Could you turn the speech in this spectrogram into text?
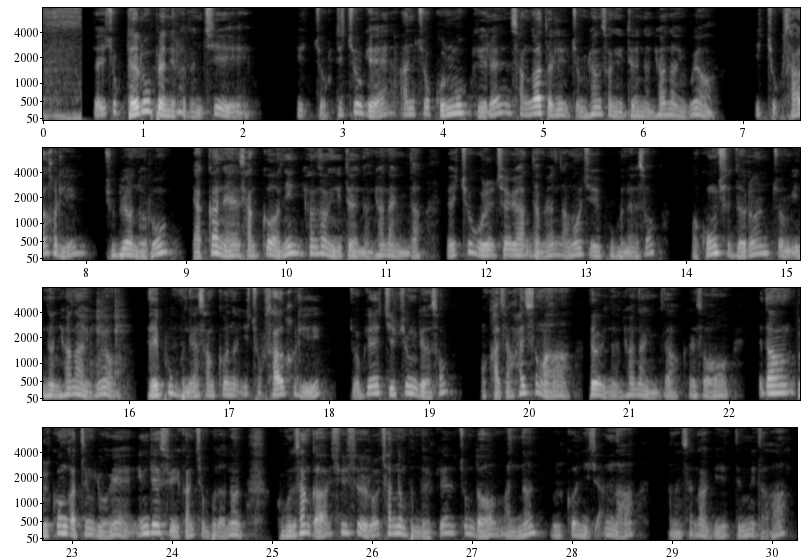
자, 이쪽 대로변이라든지 이쪽 뒤쪽에 안쪽 골목길에 상가들이 좀 형성이 되는 현황이고요. 이쪽 사거리 주변으로 약간의 상권이 형성이 되는 현황입니다. 이쪽을 제외한다면 나머지 부분에서 공시들은 좀 있는 현황이고요. 대부분의 상권은 이쪽 사거리 쪽에 집중돼서 가장 활성화되어 있는 현황입니다. 그래서 해당 물건 같은 경우에 임대 수익 관점보다는 구분상가 실수요로 찾는 분들께 좀 더 맞는 물건이지 않나 하는 생각이 듭니다.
